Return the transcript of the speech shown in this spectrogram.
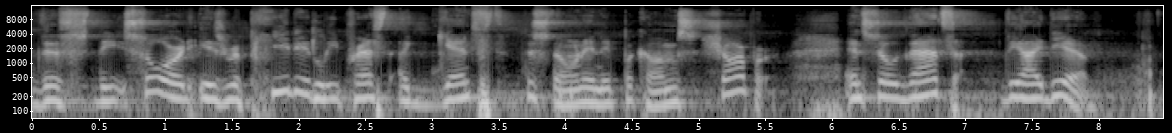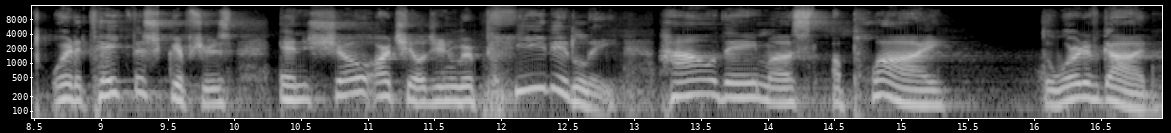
this the sword is repeatedly pressed against the stone and it becomes sharper. And so that's the idea. We're to take the scriptures and show our children repeatedly how they must apply the Word of God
